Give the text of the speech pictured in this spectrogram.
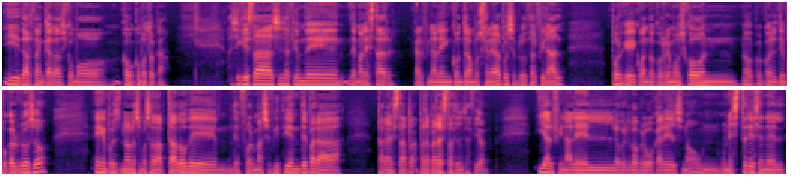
y dar zancadas como, como, como toca. Así que esta sensación de, de malestar que al final encontramos general, pues se produce al final porque cuando corremos con, ¿no? con, con el tiempo caluroso, eh, pues no nos hemos adaptado de, de forma suficiente para, para, esta, para, para esta sensación. Y al final lo que nos va a provocar es ¿no? un, un, estrés en el,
